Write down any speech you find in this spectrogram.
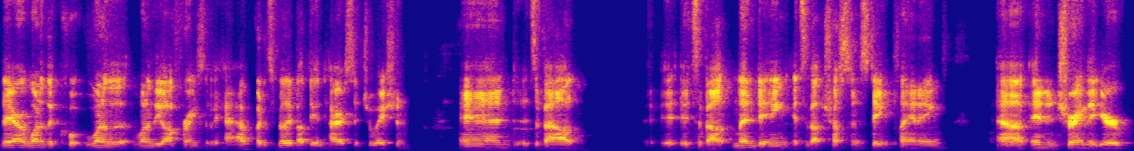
They are one of the one of the one of the offerings that we have, but it's really about the entire situation, and it's about it's about lending, it's about trust and estate planning, uh, and ensuring that you're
